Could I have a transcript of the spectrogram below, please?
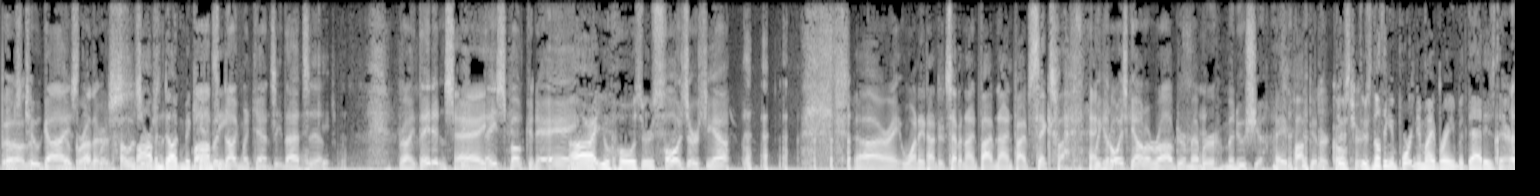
Those oh, two the, guys, the that were brothers. hosers. Bob and Doug McKenzie. Bob and Doug McKenzie. That's it. Right. They didn't speak. Hey. They spoke in A. All right, you hosers. Hosers, yeah. All right, one 9565 We could always count on Rob to remember minutia. Hey, popular There's, culture. there's nothing important in my brain, but that is there.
